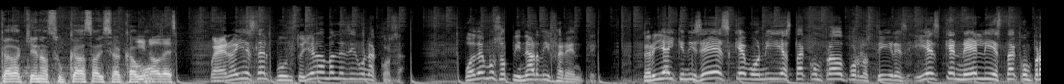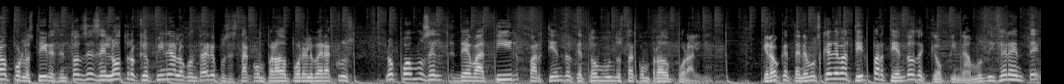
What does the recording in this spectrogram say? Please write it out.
cada quien a su casa y se acabó. Bueno, ahí está el punto. Yo nada más les digo una cosa. Podemos opinar diferente. Pero ya hay quien dice, es que Bonilla está comprado por los Tigres y es que Nelly está comprado por los Tigres. Entonces el otro que opina lo contrario, pues está comprado por el Veracruz. No podemos debatir partiendo que todo el mundo está comprado por alguien. Creo que tenemos que debatir partiendo de que opinamos diferente,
